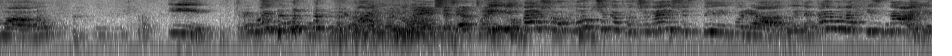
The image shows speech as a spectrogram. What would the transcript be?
маму і тримай за руку. Тримай. Знаю себя І твоих від першого хлопчика починаєш вести по ряду. І нехай вона впізнає.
